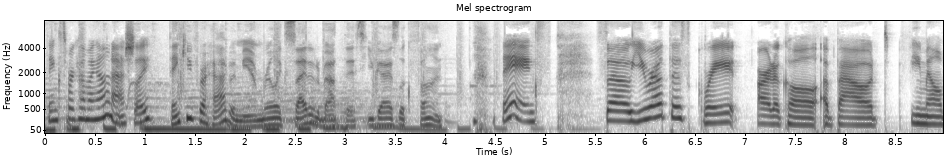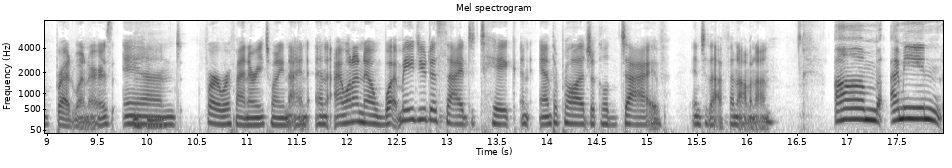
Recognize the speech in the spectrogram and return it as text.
Thanks for coming on, Ashley. Thank you for having me. I'm really excited about this. You guys look fun. Thanks. So you wrote this great article about female breadwinners and for Refinery 29 and I want to know what made you decide to take an anthropological dive into that phenomenon. Um, I mean,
